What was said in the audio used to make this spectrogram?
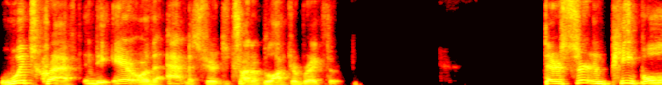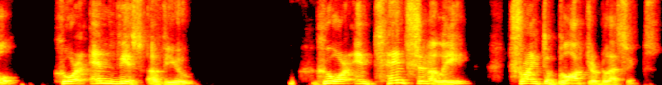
witchcraft in the air or the atmosphere to try to block your breakthrough. There are certain people who are envious of you, who are intentionally trying to block your blessings.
